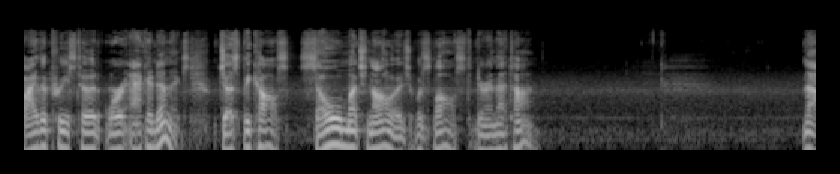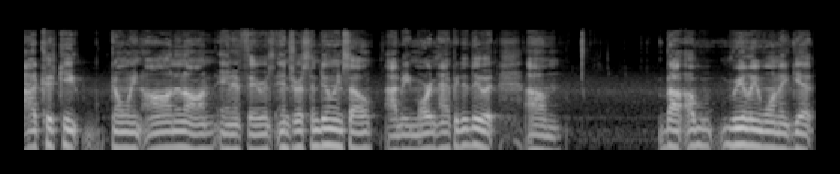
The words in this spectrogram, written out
by the priesthood or academics just because so much knowledge was lost during that time. Now, I could keep going on and on, and if there is interest in doing so, I'd be more than happy to do it. Um, but I really want to get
